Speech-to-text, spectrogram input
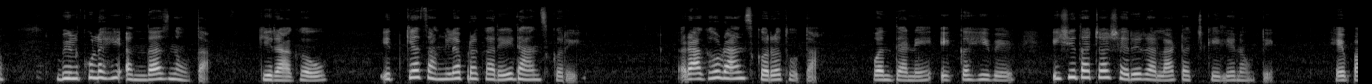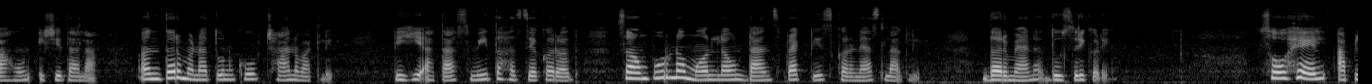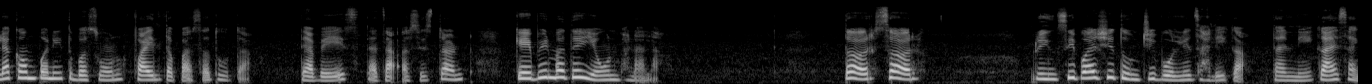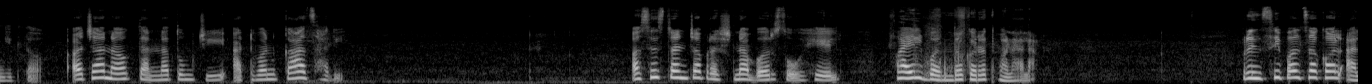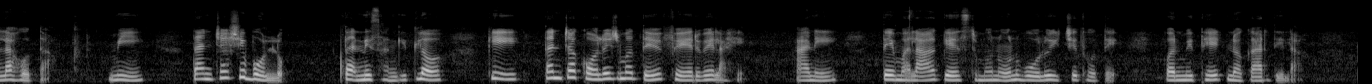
बिलकुलही अंदाज नव्हता की राघव इतक्या चांगल्या प्रकारे डान्स करेल. राघव डान्स करत होता पण त्याने एकही वेळ इशिताच्या शरीराला टच केले नव्हते. हे पाहून इशिताला अंतर्मनातून खूप छान वाटले. तीही आता स्मित हास्य करत संपूर्ण मन लावून डान्स प्रॅक्टिस करण्यास लागली. दरम्यान दुसरीकडे. सोहेल आपल्या कंपनीत बसून फाईल तपासत होता. त्यावेळेस त्याचा असिस्टंट केबिनमध्ये येऊन म्हणाला तर सर प्रिन्सिपलशी तुमची बोलणी झाली का? त्यांनी काय सांगितलं? अचानक त्यांना तुमची आठवण का झाली? असिस्टंटच्या प्रश्नावर सोहेल फाईल बंद करत म्हणाला. प्रिन्सिपलचा कॉल आला होता. मी त्यांच्याशी बोललो. त्यांनी सांगितलं की त्यांच्या कॉलेजमध्ये फेअरवेल आहे आणि ते मला गेस्ट म्हणून बोलू इच्छित होते पण मी थेट नकार दिला.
